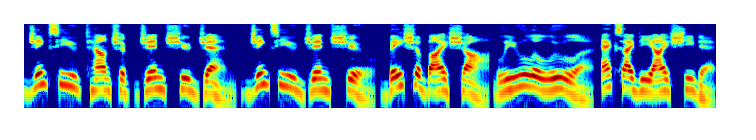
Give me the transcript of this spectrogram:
Jinxiu Township Jin Shu Zhen, Jinxiu Jin Shu, Baisha Bai Sha, Liula Lula, Xidi Shida,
